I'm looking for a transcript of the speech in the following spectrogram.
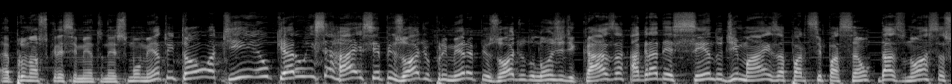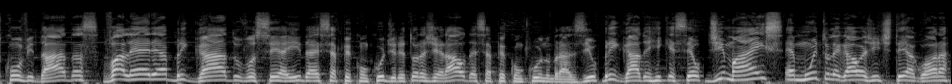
é, para o nosso crescimento nesse momento. Então, aqui eu quero encerrar esse episódio, o primeiro episódio do Longe de Casa, agradecer agradecendo demais a participação das nossas convidadas. Valéria, obrigado você aí da SAP Concur, diretora-geral da SAP Concur no Brasil. Obrigado, enriqueceu demais. É muito legal a gente ter agora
